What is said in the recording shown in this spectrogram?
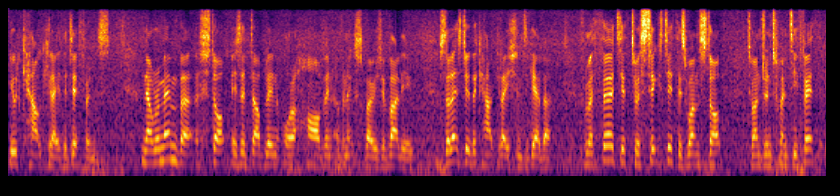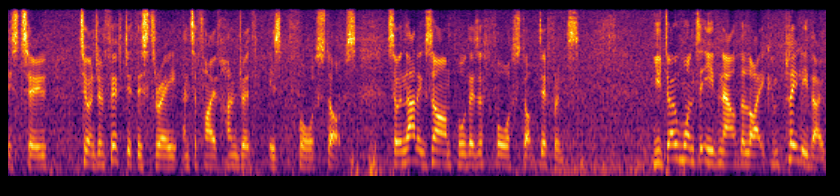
you would calculate the difference. Now remember, a stop is a doubling or a halving of an exposure value. So let's do the calculation together. From a 30th to a 60th is one stop, to 125th is two, 250th is three, and to 500th is four stops. So in that example, there's a four stop difference. You don't want to even out the light completely though.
